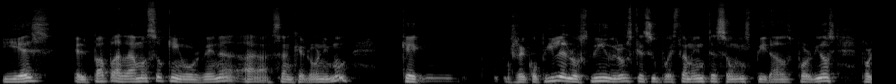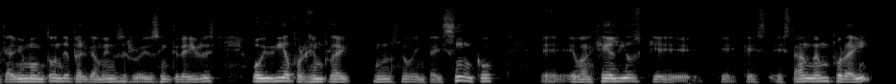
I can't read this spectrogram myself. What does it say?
y es el Papa Damaso quien ordena a San Jerónimo que recopile los libros que supuestamente son inspirados por Dios, porque hay un montón de pergaminos y rollos increíbles. Hoy día, por ejemplo, hay unos 95 eh, evangelios que, que, están por ahí,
